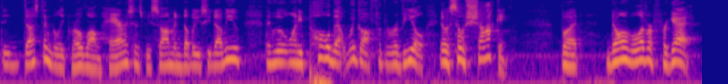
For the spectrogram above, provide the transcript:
did Dustin really grow long hair since we saw him in WCW? Then when he pulled that wig off for the reveal, it was so shocking. But no one will ever forget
